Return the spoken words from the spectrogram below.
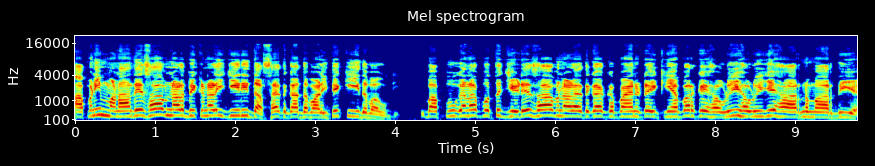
ਆਪਣੀ ਮਨਾਂ ਦੇ ਹਿਸਾਬ ਨਾਲ ਵਿਕਣ ਵਾਲੀ ਜੀਰੀ ਦੱਸ ਐਤਕਾ ਦੀਵਾਲੀ ਤੇ ਕੀ ਦਬਾਊਗੀ ਬਾਪੂ ਕਹਿੰਦਾ ਪੁੱਤ ਜਿਹੜੇ ਹਿਸਾਬ ਨਾਲ ਐਤਕਾ ਕਪੈਨ ਟੇਕੀਆਂ ਭਰ ਕੇ ਹੌਲੀ ਹੌਲੀ ਜੇ ਹਾਰਨ ਮਾਰਦੀ ਐ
